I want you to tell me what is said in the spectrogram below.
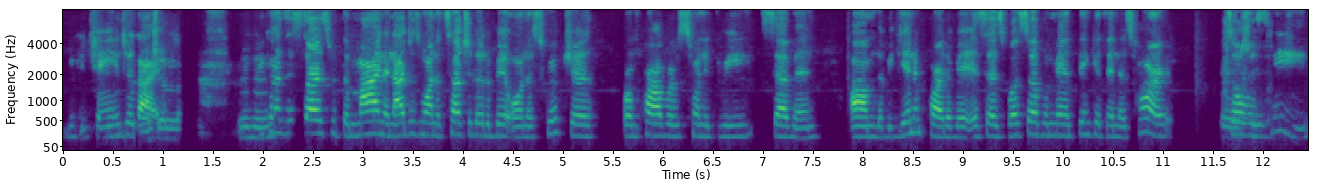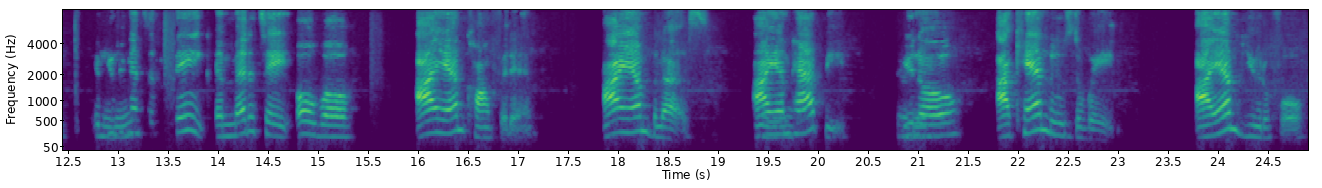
you can change your life. Mm-hmm. Because it starts with the mind. And I just want to touch a little bit on a scripture from Proverbs 23 7. Um, the beginning part of it, it says, Whatsoever man thinketh in his heart, so he. If you mm-hmm. begin to think and meditate, oh, well, I am confident. I am blessed. I am mm-hmm. happy. You mm-hmm. know, I can lose the weight. I am beautiful.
